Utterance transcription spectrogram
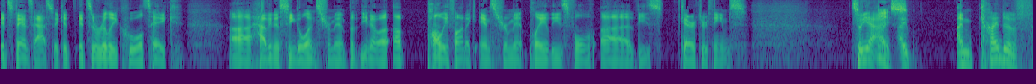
it's fantastic. It, it's a really cool take. Uh, having a single instrument, but you know, a, a polyphonic instrument play these full uh, these character themes. So yeah, Nice. I I'm kind of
